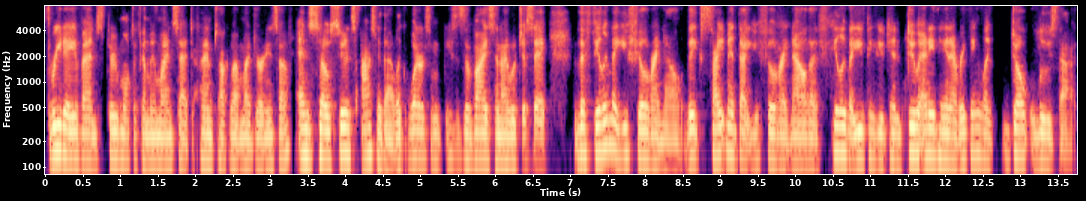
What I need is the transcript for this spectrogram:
three day events through multifamily mindset to kind of talk about my journey and stuff. And so students ask me that, like, what are some pieces of advice? And I would just say, the feeling that you feel right now, the excitement that you feel right now, that feeling that you think you can do anything and everything, like, don't lose that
